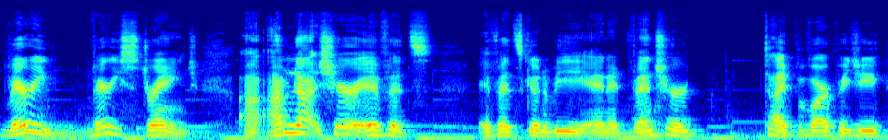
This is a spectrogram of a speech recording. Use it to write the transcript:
very very strange. Uh, I'm not sure if it's if it's going to be an adventure type of RPG.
